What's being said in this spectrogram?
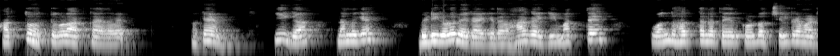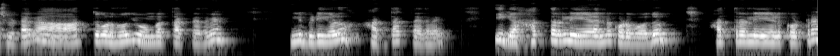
ಹತ್ತು ಹತ್ತುಗಳು ಆಗ್ತಾ ಇದ್ದಾವೆ ಓಕೆ ಈಗ ನಮಗೆ ಬಿಡಿಗಳು ಬೇಕಾಗಿದ್ದಾವೆ. ಹಾಗಾಗಿ ಮತ್ತೆ ಒಂದು ಹತ್ತನ್ನು ತೆಗೆದುಕೊಂಡು ಚಿಲ್ಲರೆ ಮಾಡಿಸಿಬಿಟ್ಟಾಗ ಆ ಹತ್ತುಗಳು ಹೋಗಿ ಒಂಬತ್ತು ಆಗ್ತಾ ಇದ್ದಾವೆ. ಇಲ್ಲಿ ಬಿಡಿಗಳು ಹತ್ತಾಗ್ತಾ ಇದ್ದಾವೆ. ಈಗ ಹತ್ತರಲ್ಲಿ ಏಳನ್ನು ಕೊಡ್ಬೋದು. ಹತ್ತರಲ್ಲಿ ಏಳು ಕೊಟ್ಟರೆ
